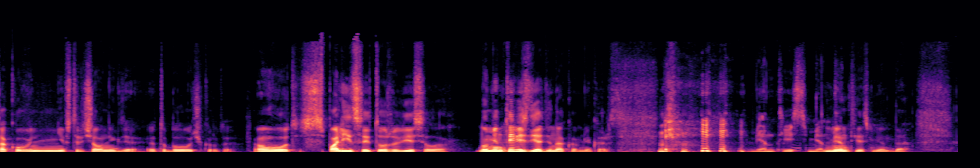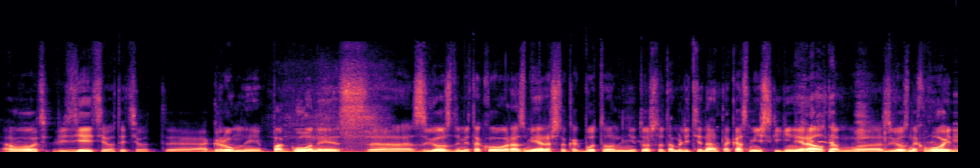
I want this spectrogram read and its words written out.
Такого не встречал нигде. Это было очень круто. Вот. С полицией тоже весело. Но менты везде одинаковые, мне кажется. Мент есть мент. Мент есть мент, да. Вот, везде эти вот эти вот э, огромные погоны с э, звездами такого размера, что как будто он не то, что там лейтенант, а космический генерал там э, Звездных войн.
